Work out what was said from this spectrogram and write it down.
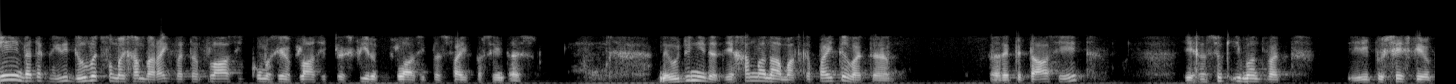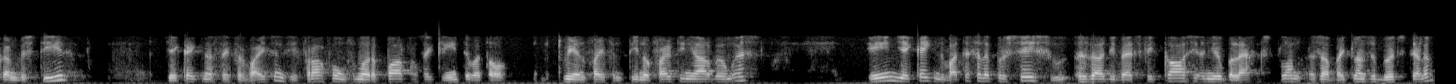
en dat ek hierdie doelwit vir my gaan bereik wat inflasie kom as jy inflasie plus 4 of inflasie plus 5% is. Nou hoe doen jy dit? Jy gaan maar na 'n maatskappy toe wat 'n uh, reputasie het. Jy gaan soek iemand wat hierdie proses vir jou kan bestuur. Jy kyk na sy verwysings, jy vra vir hom sommer 'n paar van sy kliënte wat al 2 en 5 en 10 of 15 jaar by hom is. En jy kyk wat is hulle proses? Hoe is daar diversifikasie in jou beleggingsplan? Is daar buitelandse blootstelling?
